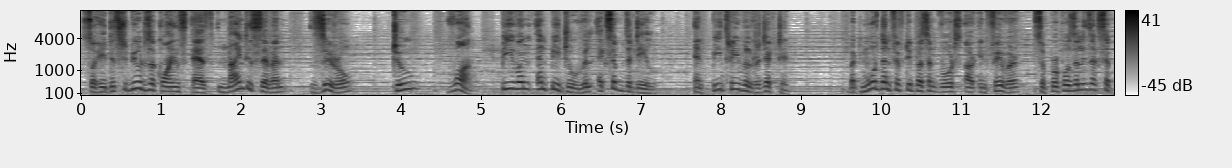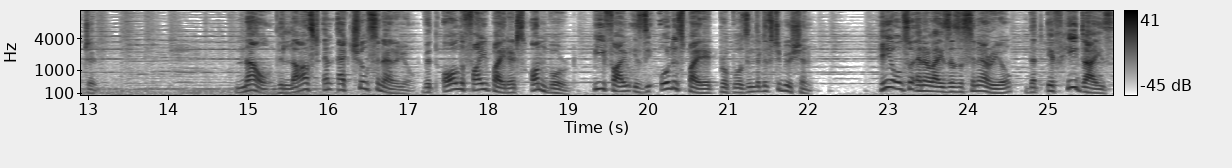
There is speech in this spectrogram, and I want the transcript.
So he distributes the coins as 97, 0, 2, 1. P1 and P2 will accept the deal and P3 will reject it. But more than 50% votes are in favor so proposal is accepted. Now the last and actual scenario with all the 5 pirates on board. P5 is the oldest pirate proposing the distribution. He also analyzes a scenario that if he dies,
